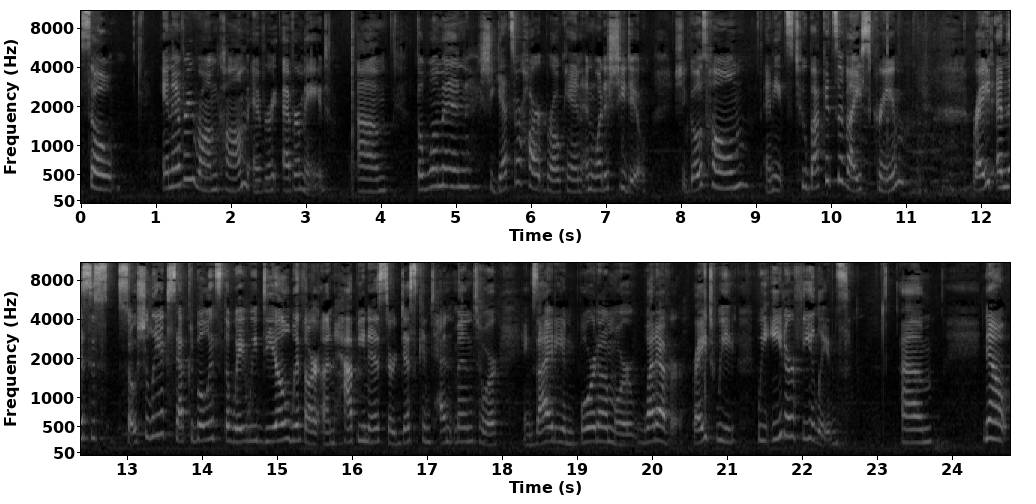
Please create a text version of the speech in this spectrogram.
So, in every rom com ever ever made, um, the woman she gets her heart broken, and what does she do? She goes home and eats two buckets of ice cream, right? And this is socially acceptable. It's the way we deal with our unhappiness or discontentment or anxiety and boredom or whatever, right? We we eat our feelings. Um, now,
